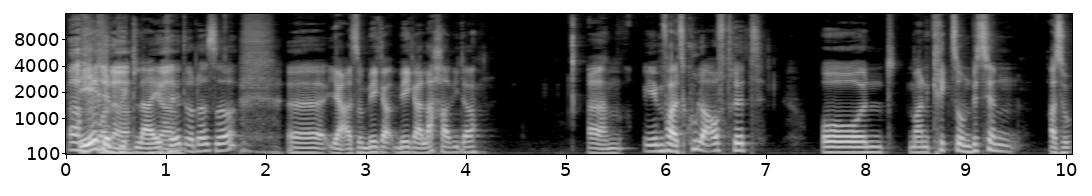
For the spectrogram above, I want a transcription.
Ach, Ehre Honor, begleitet oder so. Äh, ja, also mega, mega Lacher wieder. Ähm, ebenfalls cooler Auftritt und man kriegt so ein bisschen, also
